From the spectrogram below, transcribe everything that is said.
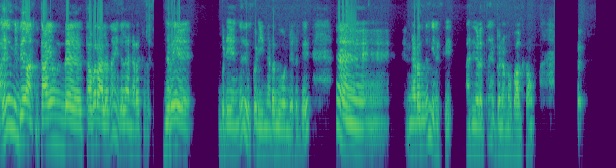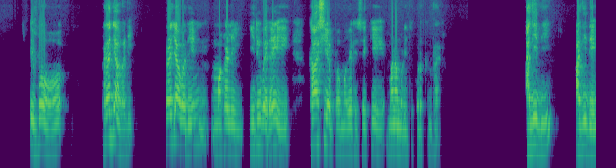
அதுவும் இதுதான் தாயோட தவறால தான் இதெல்லாம் நடக்குது. நிறைய விடயங்கள் இப்படி நடந்து கொண்டு இருக்கு அஹ், நடந்தும் இருக்கு. அதுகளை தான் நம்ம பார்க்குறோம். இப்போ பிரஜாவதி பிரஜாவதியின் மகளில் இருவரை காசியப்ப மகரிஷிக்கு முடித்து கொடுக்கின்றார். அதிதி அதிதை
